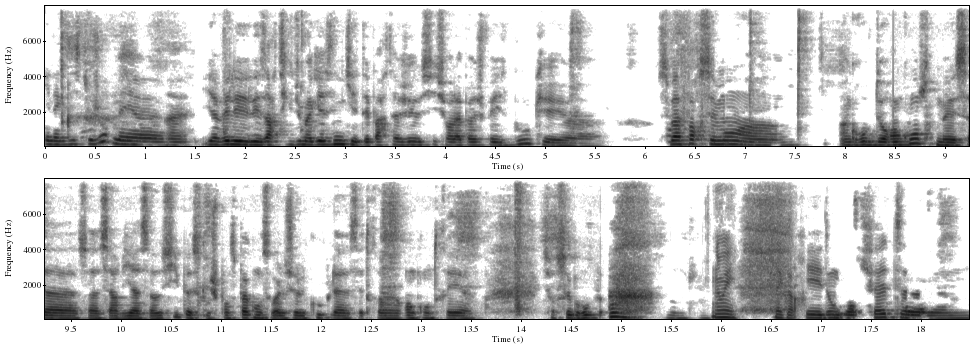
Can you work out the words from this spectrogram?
Il existe toujours, mais euh, Ouais. Il y avait les, les articles du magazine qui étaient partagés aussi sur la page Facebook et euh, c'est pas forcément un, un groupe de rencontres, mais ça, ça a servi à ça aussi parce que je pense pas qu'on soit le seul couple à s'être euh, rencontré euh, sur ce groupe. Donc, Oui, d'accord. Et donc en fait, euh,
